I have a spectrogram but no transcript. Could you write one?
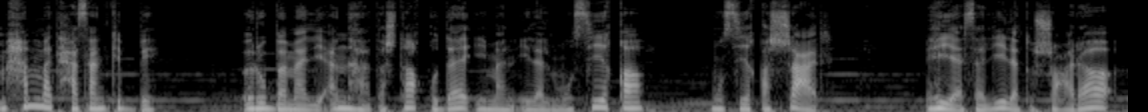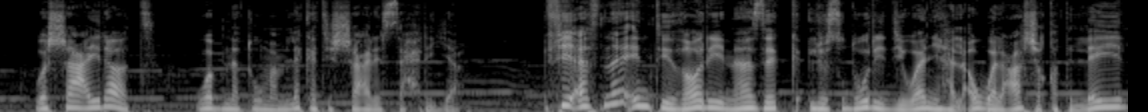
محمد حسن كبه. ربما لأنها تشتاق دائما إلى الموسيقى موسيقى الشعر. هي سليلة الشعراء والشاعرات وابنة مملكة الشعر السحرية. في أثناء انتظار نازك لصدور ديوانها الأول عاشقة الليل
